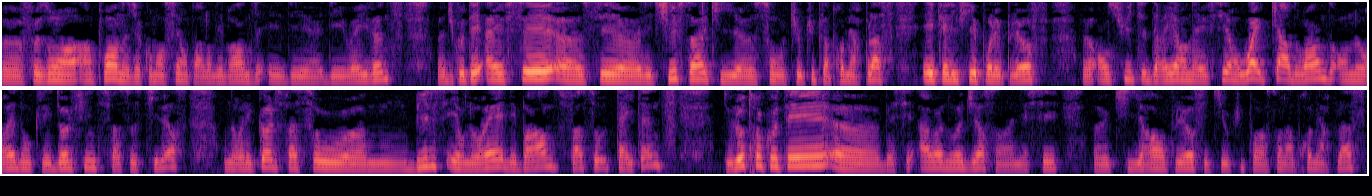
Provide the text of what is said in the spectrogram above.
Euh, faisons un, point. On a déjà commencé en parlant des Browns et des, des Ravens. Euh, du côté AFC, euh, c'est euh, les Chiefs hein, qui euh, sont qui occupent la première place et qualifiés pour les playoffs. Euh, ensuite, derrière en AFC, en wild card round, on aurait donc les Dolphins face aux Steelers, on aurait les Colts face aux Bills et on aurait les Browns face aux Titans. De l'autre côté, euh, ben, c'est Aaron Rodgers en NFC euh, qui ira en playoff et qui occupe pour l'instant la première place.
